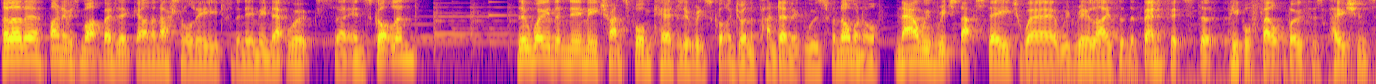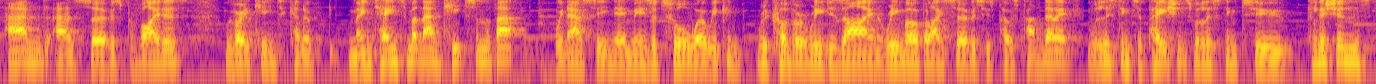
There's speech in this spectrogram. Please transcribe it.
Hello there, my name is Mark Beswick. I'm the National Lead for the Near Me Networks uh, in Scotland. The way that Near Me transformed care delivery in Scotland during the pandemic was phenomenal. Now we've reached that stage where we've realised that the benefits that people felt both as patients and as service providers, we're very keen to kind of maintain some of that and keep some of that. We now see Near Me as a tool where we can recover, redesign, and remobilise services post-pandemic. We're listening to patients, we're listening to clinicians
